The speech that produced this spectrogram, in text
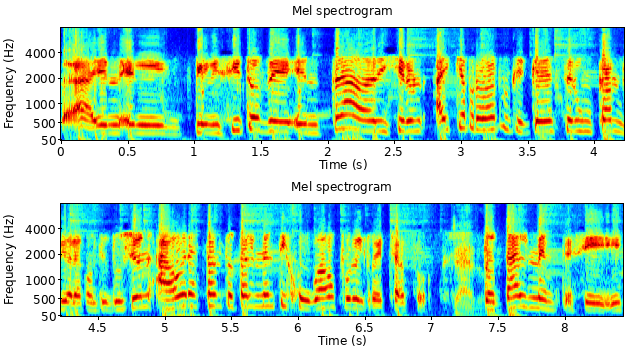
ah, en el plebiscito de entrada dijeron hay que aprobar porque quiere ser un cambio a la constitución ahora están totalmente jugados por el rechazo. Totalmente sí.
